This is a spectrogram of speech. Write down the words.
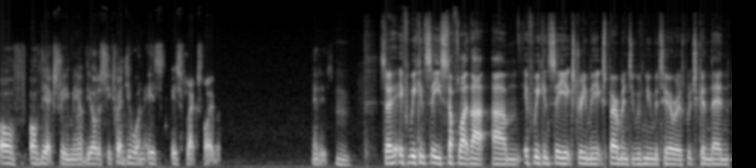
of of the Extreme E of the Odyssey 21 is is flax fiber. It is. Mm. So if we can see stuff like that, um, if we can see Extreme E experimenting with new materials, which can then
